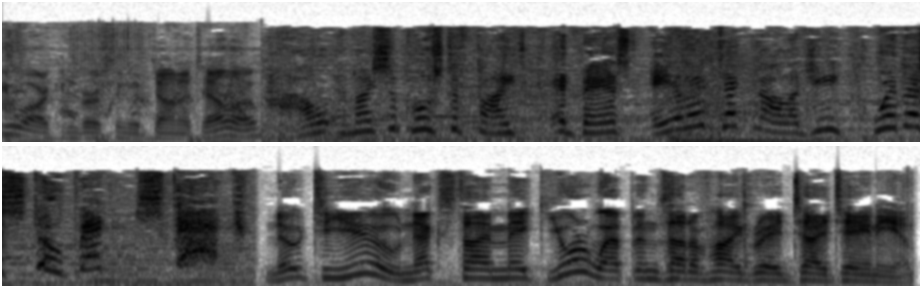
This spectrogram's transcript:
You are conversing with Donatello. How am I supposed to fight advanced alien technology with a stupid stick? Note to you, next time make your weapons out of high-grade titanium.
